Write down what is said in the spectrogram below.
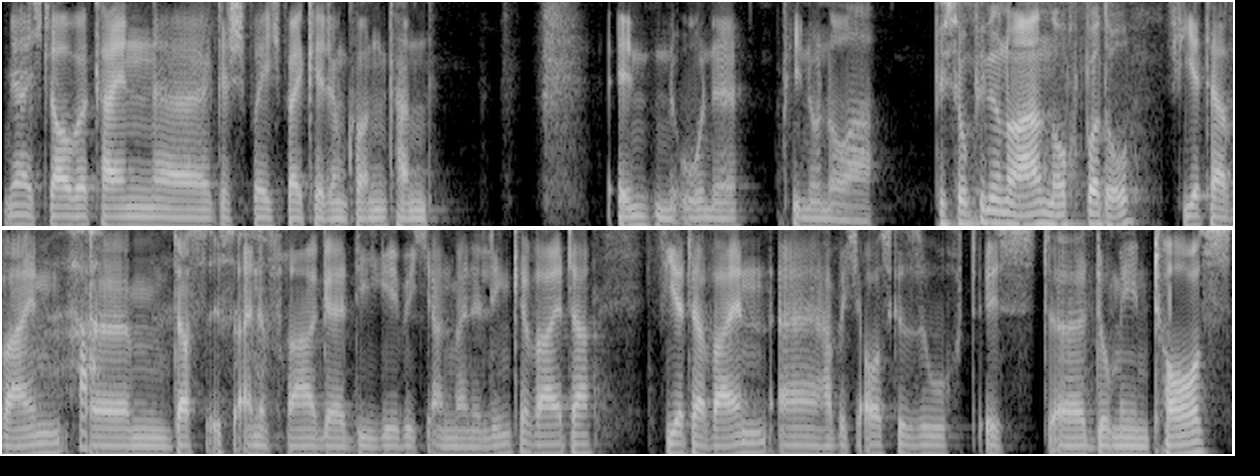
Ja, ich glaube, kein äh, Gespräch bei Kate und Con kann enden ohne Pinot Noir. Wieso Pinot Noir nach Bordeaux? Vierter Wein, ähm, das ist eine Frage, die gebe ich an meine Linke weiter. Vierter Wein äh, habe ich ausgesucht, ist äh, Domaine Tors.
